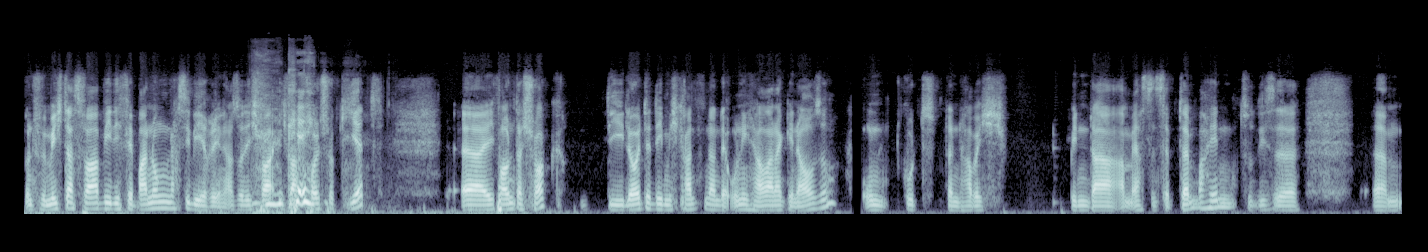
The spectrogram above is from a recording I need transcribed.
Und für mich, das war wie die Verbannung nach Sibirien. Also ich war, ich war Okay. voll schockiert. Äh, ich war unter Schock. Die Leute, die mich kannten an der Uni Havanna genauso. Und gut, dann habe ich, bin da am 1. September hin zu diesem ähm,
